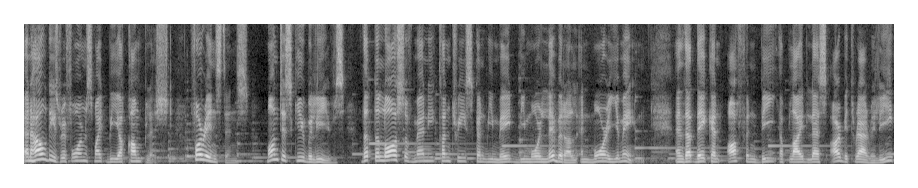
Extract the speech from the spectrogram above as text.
and how these reforms might be accomplished. For instance, Montesquieu believes that the laws of many countries can be made be more liberal and more humane, and that they can often be applied less arbitrarily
